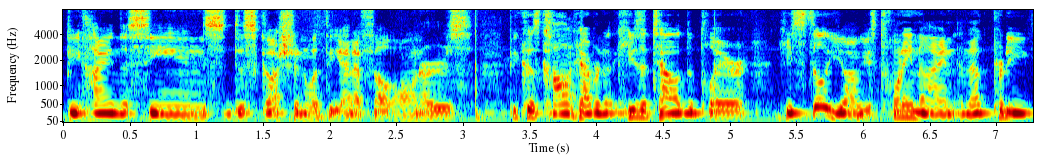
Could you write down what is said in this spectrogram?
behind the scenes discussion with the NFL owners because Colin Kaepernick, he's a talented player. He's still young. He's 29, and that's pretty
